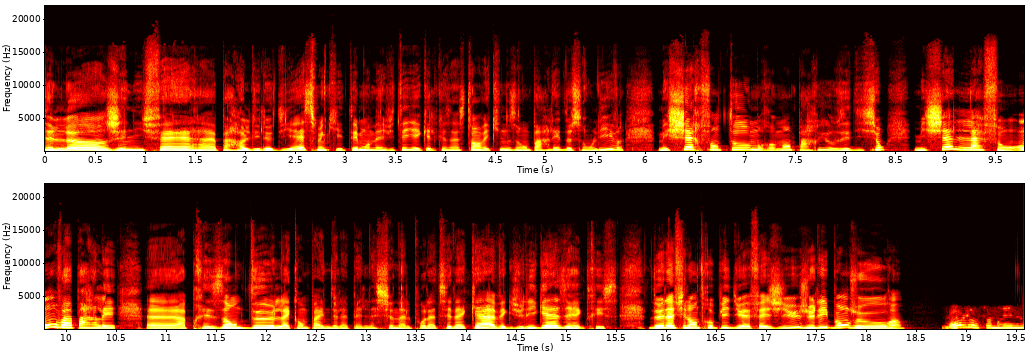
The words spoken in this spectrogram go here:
De l'or, Jennifer, euh, parole d'Elodie Esme, qui était mon invitée il y a quelques instants, avec qui nous avons parlé de son livre Mes chers fantômes, roman paru aux éditions Michel Lafon. On va parler euh, à présent de la campagne de l'appel national pour la Tzedaka avec Julie Gaz, directrice de la philanthropie du FSJU. Julie, bonjour. Bonjour Sandrine.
